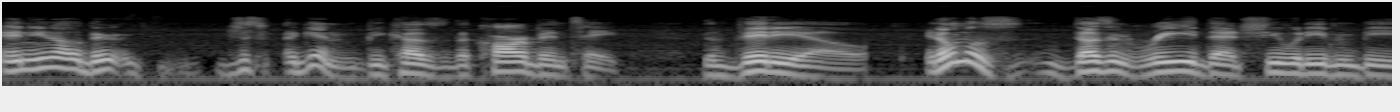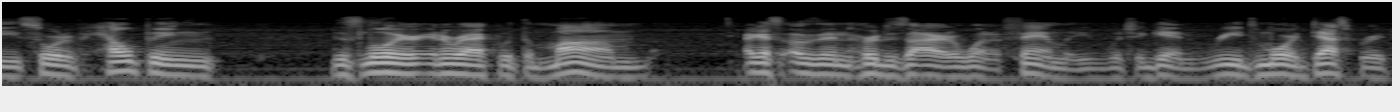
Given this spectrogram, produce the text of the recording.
And you know, there just again because the carb intake, the video, it almost doesn't read that she would even be sort of helping this lawyer interact with the mom. I guess other than her desire to want a family, which again reads more desperate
